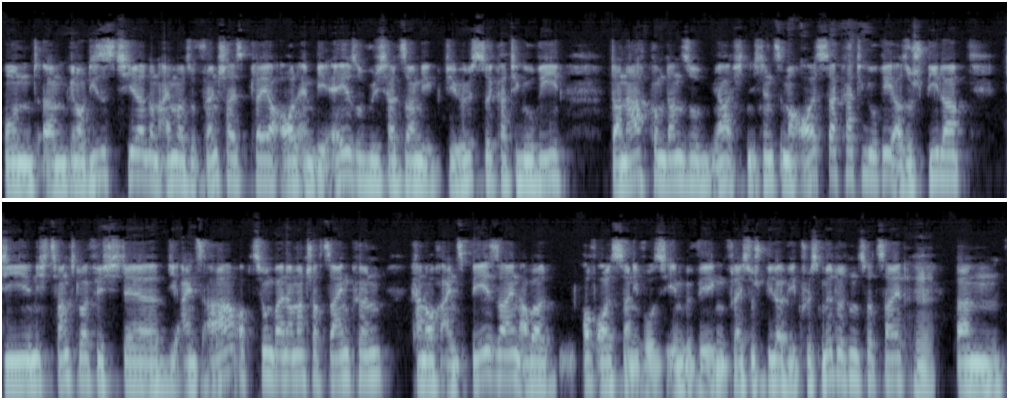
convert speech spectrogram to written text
Und ähm, genau dieses Tier, dann einmal so Franchise-Player All-NBA, so würde ich halt sagen, die, die höchste Kategorie. Danach kommt dann so, ja, ich, ich nenne es immer All-Star-Kategorie, also Spieler, die nicht zwangsläufig der, die 1A-Option bei einer Mannschaft sein können, kann auch 1B sein, aber auf All-Star-Niveau sich eben bewegen. Vielleicht so Spieler wie Chris Middleton zurzeit. Hm. Ähm,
